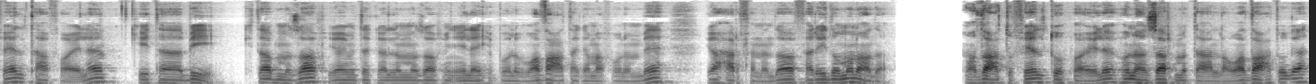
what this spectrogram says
fe'l tafoili kitabi kitob muzof yo mutakallim muzofin ilayhi bo'lib vadoataga maf'ulun bih yo harfi nido faridu munoda وضعت فعل توفايل هنا ظرف متعلق وضعتك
